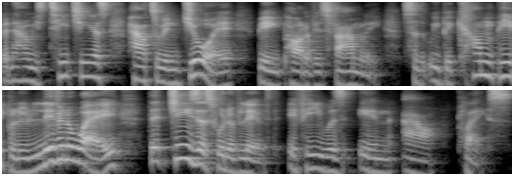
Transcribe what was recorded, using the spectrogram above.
but now he's teaching us how to enjoy being part of his family so that we become people who live in a way that Jesus would have lived if he was in our place.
